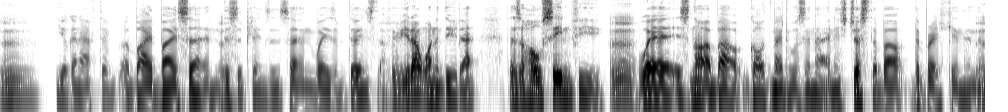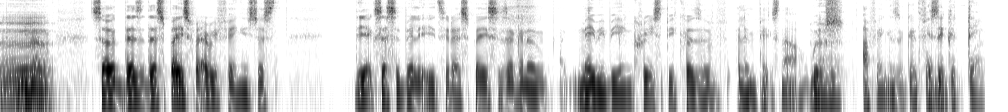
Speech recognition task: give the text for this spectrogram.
Mm. You're gonna have to abide by certain disciplines and certain ways of doing stuff. If you don't want to do that, there's a whole scene for you Mm. where it's not about gold medals and that, and it's just about the breaking and the you know. Mm. So there's there's space for everything. It's just the accessibility to those spaces are gonna maybe be increased because of Olympics now, which I think is a good thing. It's a good thing.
